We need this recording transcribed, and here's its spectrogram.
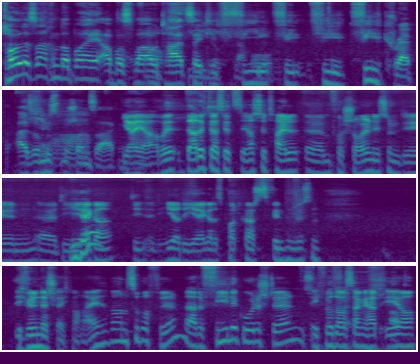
tolle Sachen dabei, aber es war auch auch tatsächlich viel viel, viel, viel, Crap. Also muss man Ja. schon sagen. Ja, ja, aber dadurch, dass jetzt der erste Teil ähm, verschollen ist und den, äh, die Ja. Jäger, die, hier die Jäger des Podcasts finden müssen, ich will ihn nicht schlecht machen. Nein, es war ein super Film. Er hatte viele gute Stellen. Ich würde auch sagen, er hat eher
